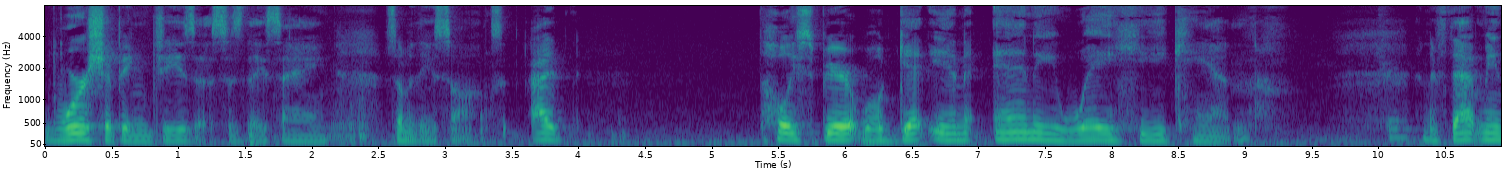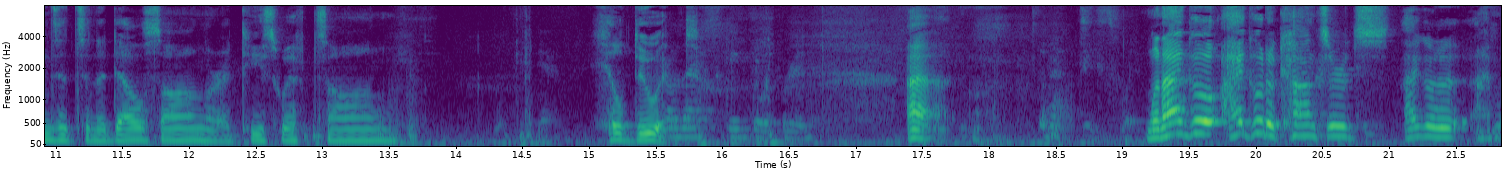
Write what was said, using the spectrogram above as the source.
worshiping Jesus as they sang some of these songs. I the Holy Spirit will get in any way he can. And if that means it's an Adele song or a T Swift song, Yeah. he'll do it. asking girlfriend I, about T-Swift. when I go, I go to concerts. I go to, I'm,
